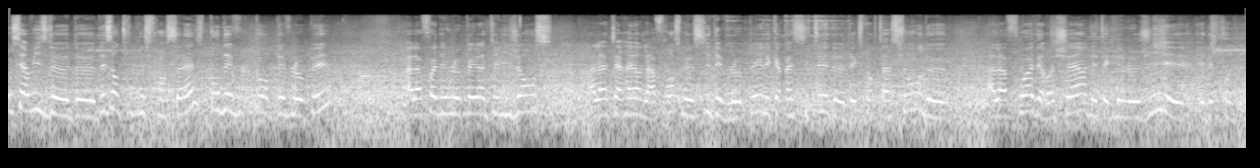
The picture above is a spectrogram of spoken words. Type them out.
au service de, de, des entreprises françaises pour, dé, pour, développer, à la fois développer l'intelligence à l'intérieur de la France, mais aussi développer les capacités d'exportation de, à la fois des recherches, des technologies et, et des produits.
